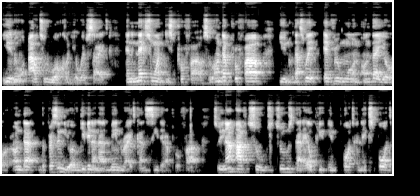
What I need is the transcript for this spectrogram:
you know how to work on your website and the next one is profile so under profile you know that's where everyone under your under the person you have given an admin right can see their profile so you now have tools tools that help you import and export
